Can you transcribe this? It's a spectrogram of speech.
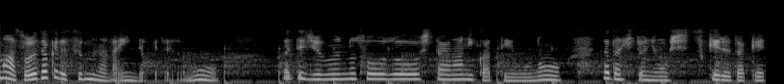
まあ、それだけで済むならいいんだけれども、こうやって自分の想像した何かっていうものを、ただ人に押し付けるだけっ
